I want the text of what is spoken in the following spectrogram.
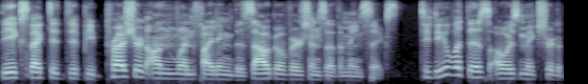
Be expected to be pressured on when fighting the Zalgo versions of the main six. To deal with this, always make sure to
